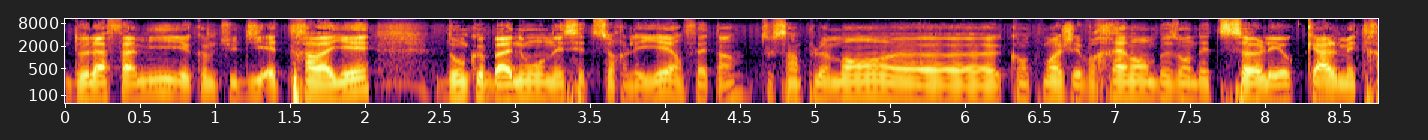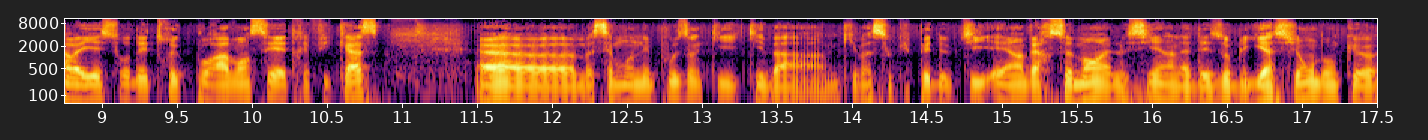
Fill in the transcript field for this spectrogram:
de la famille comme tu dis et de travailler. Donc bah nous on essaie de se relayer en fait, hein, tout simplement. quand moi j'ai vraiment besoin d'être seul et au calme et travailler sur des trucs pour avancer, être efficace. Euh, bah, c'est mon épouse hein, qui, va, s'occuper de petits et inversement, elle aussi, hein, elle a des obligations. Donc euh,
